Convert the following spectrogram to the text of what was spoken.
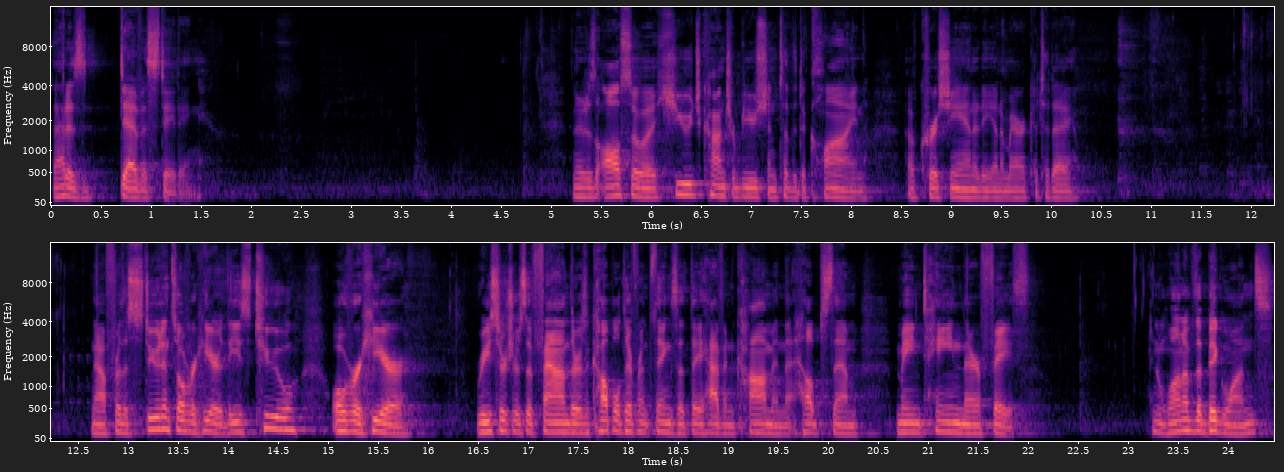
That is devastating. And it is also a huge contribution to the decline of Christianity in America today. Now, for the students over here, these two over here, researchers have found there's a couple different things that they have in common that helps them maintain their faith. And one of the big ones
